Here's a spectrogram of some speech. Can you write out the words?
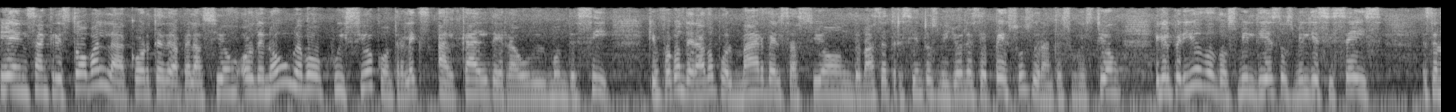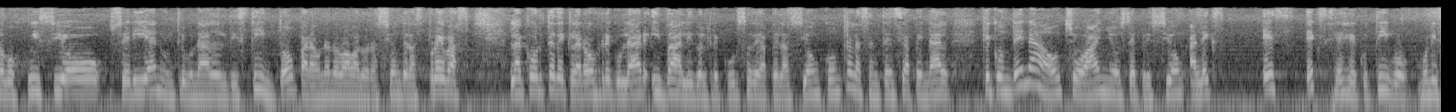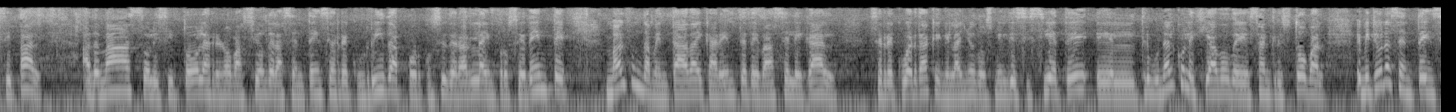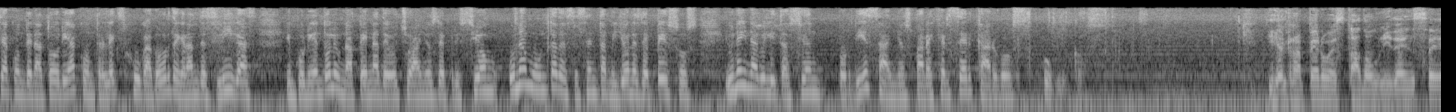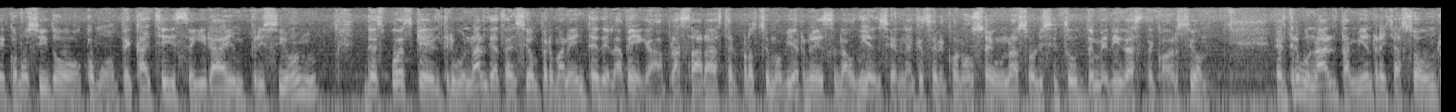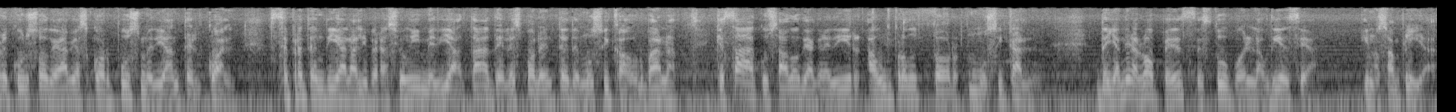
Y en San Cristóbal, la Corte de Apelación ordenó un nuevo juicio contra el ex alcalde Raúl Mondesí, quien fue condenado por malversación de más de 300 millones de pesos durante su gestión en el periodo 2010-2016. Este nuevo juicio sería en un tribunal distinto para una nueva valoración de las pruebas. La Corte declaró regular y válido el recurso de apelación contra la sentencia penal que condena a ocho años de prisión al ex es ex ejecutivo municipal. Además, solicitó la renovación de la sentencia recurrida por considerarla improcedente, mal fundamentada y carente de base legal. Se recuerda que en el año 2017 el Tribunal Colegiado de San Cristóbal emitió una sentencia condenatoria contra el exjugador de grandes ligas, imponiéndole una pena de ocho años de prisión, una multa de 60 millones de pesos y una inhabilitación por 10 años para ejercer cargos públicos. Y el rapero estadounidense conocido como Tecachi seguirá en prisión después que el Tribunal de Atención Permanente de La Vega aplazara hasta el próximo viernes la audiencia en la que se le conoce una solicitud de medidas de coerción. El tribunal también rechazó un recurso de habeas corpus mediante el cual se pretendía la liberación inmediata del exponente de música urbana que está acusado de agredir a un productor musical. Deyanira López estuvo en la audiencia y nos amplía.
